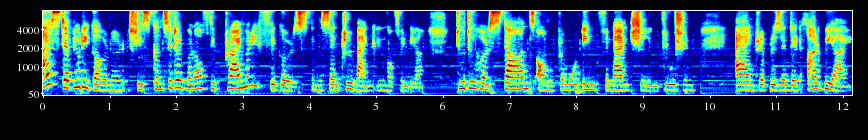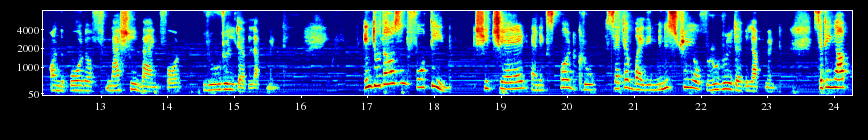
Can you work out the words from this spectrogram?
As Deputy Governor, she is considered one of the primary figures in the central banking of India due to her stance on promoting financial inclusion and represented RBI on the board of National Bank for Rural Development. In 2014, she chaired an expert group set up by the Ministry of Rural Development, setting up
